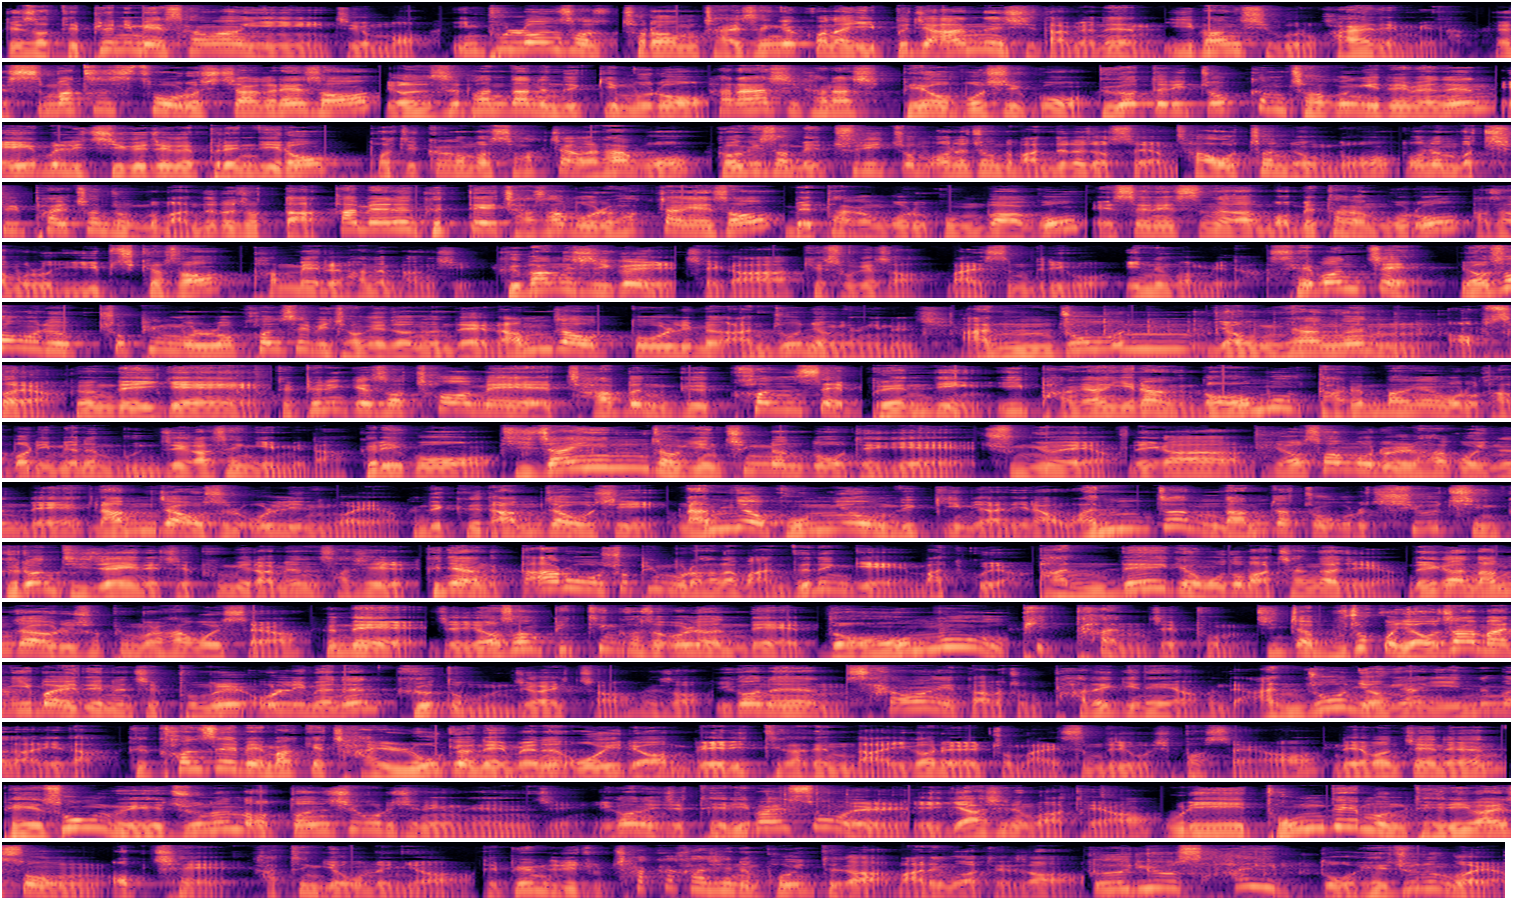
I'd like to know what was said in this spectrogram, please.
그래서 대표님의 상황이 지금 뭐 인플루언서처럼 잘생겼거나 이쁘지 않으시다면은 이 방식으로 가야 됩니다. 네, 스마트 스토어로 시작을 해서 연습한다는 느낌으로 하나씩 하나씩 배워보시고 그것들이 조금 적응이 되면은 에이블리 지그재그 브랜디로 vertical commerce 확장을 하고 거기서 매출이 좀 어느 정도 만들어졌어요. 4, 5천 정도 또는 뭐 7, 8천 정도 만들어졌다 하면은 그때 자사몰을 확장해서 메타 광고를 공부하고 SNS나 뭐 메타 광고로 자사몰로 유입시켜서 판매를 하는 방식. 그 방식을 제가 계속해서 말씀드리고 있는 겁니다. 세 번째 여성 의류 쇼핑몰로 컨셉이 정해졌는데 남자 옷도 올리면 안 좋은 영향이 있는지. 안 좋은 영향은 없어요. 그런데 이게 대표님께서 처음에 잡은 그 컨셉 브랜딩 이 방향이랑 너무 다른 방향으로 가버리면 문제가 생깁니다. 그리고 디자인적인 측면도 되게 중요해요. 내가 여성 의류를 하고 있는데 남자 옷을 올리는 거예요. 근데 그 남자 옷이 남녀 공용 느낌이 아니라 완전 남자 쪽으로 치우친 그런 디자인의 제품이라면 사실 그냥 따로 쇼핑몰을 하나 만드는 게 맞고요. 반대의 경우도 마찬가지예요. 내가 남자 의류 쇼핑몰을 하고 있어요. 근데 이제 여성 피팅 컷을 올렸는데 너무 fit한 제품, 진짜 무조건 여자만 입어야 되는 제품을 올리면은 그것도 문제가 있죠. 그래서 이거는 상황에 따라 좀 다르긴 해요. 근데 안 좋은 영향이 있는 건 아니다. 그 컨셉에 맞게 잘 녹여내면은 오히려 메리트가 된다. 이거를 좀 말씀드리고 싶었어요. 네 번째는 배송 외주는 어떤 식으로 진행되는지. 이거는 이제 대리 발송을 얘기하시는 것 같아요. 우리 동대문 대리발송 업체 같은 경우는요 대표님들이 좀 착각하시는 포인트가 많은 것 같아서 의류 사입도 해주는 거예요.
